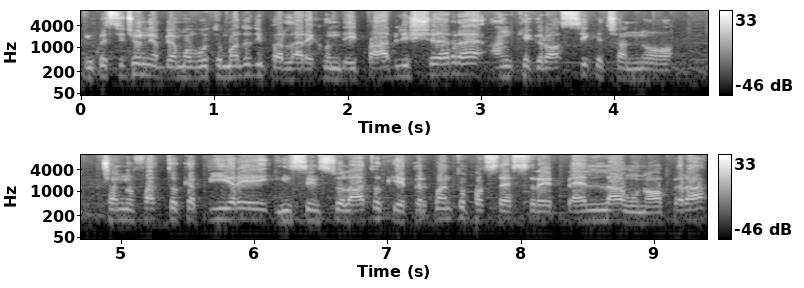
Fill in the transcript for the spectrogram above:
in questi giorni abbiamo avuto modo di parlare con dei publisher, anche grossi, che ci hanno, ci hanno fatto capire in senso lato che per quanto possa essere bella un'opera,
